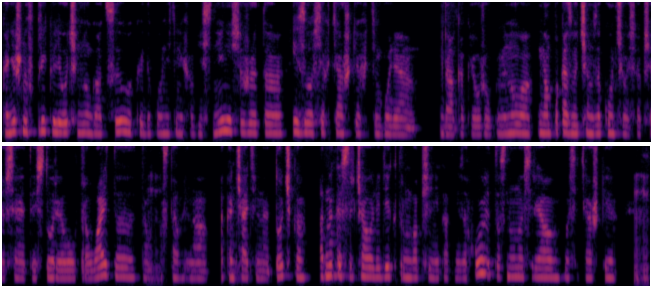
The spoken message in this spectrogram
Конечно, в приквеле очень много отсылок и дополнительных объяснений сюжета из «Во всех тяжких», тем более да, как я уже упомянула, нам показывает, чем закончилась вообще вся эта история Уолтера Уайта. Там mm-hmm. поставлена окончательная точка. Однако я встречала людей, которым вообще никак не заходит основной сериал «Во все тяжкие». Mm-hmm.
